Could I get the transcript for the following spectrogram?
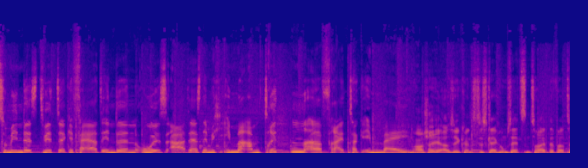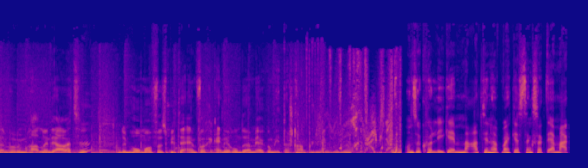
zumindest wird der gefeiert in den USA. Der ist nämlich immer am dritten äh, Freitag im Mai. Na schau her, also ihr könnt das gleich umsetzen. Zu heute fahrt ihr einfach mit dem Radl in die Arbeit. Mhm. Und im Homeoffice bitte einfach eine Runde am Ergometer strampeln. Unser Kollege Martin hat mal gestern gesagt, er mag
